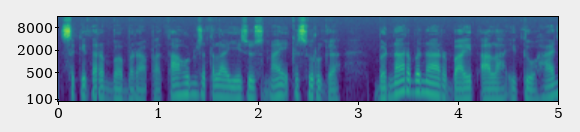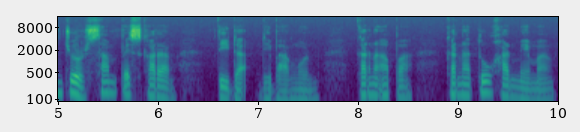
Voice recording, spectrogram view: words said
sekitar beberapa tahun setelah Yesus naik ke surga, benar-benar bait Allah itu hancur sampai sekarang tidak dibangun. Karena apa? Karena Tuhan memang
